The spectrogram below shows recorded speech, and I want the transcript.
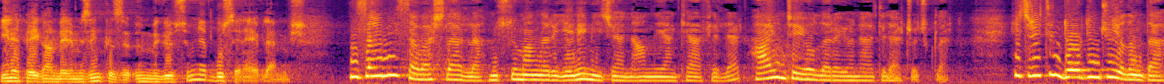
yine Peygamberimizin kızı Ümmü Gülsüm'le bu sene evlenmiş. Nizami savaşlarla Müslümanları yenemeyeceğini anlayan kafirler haince yollara yöneldiler çocuklar. Hicretin dördüncü yılında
